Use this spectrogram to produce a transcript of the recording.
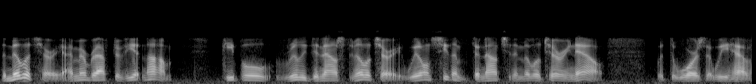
The military. I remember after Vietnam, people really denounced the military. We don't see them denouncing the military now with the wars that we have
